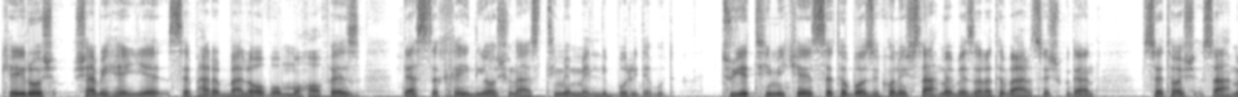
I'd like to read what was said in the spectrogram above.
کیروش شبیه یه سپر بلا و محافظ دست خیلی هاشون از تیم ملی بریده بود. توی تیمی که سه تا بازیکنش سهم وزارت ورزش بودن سه تاش سهم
